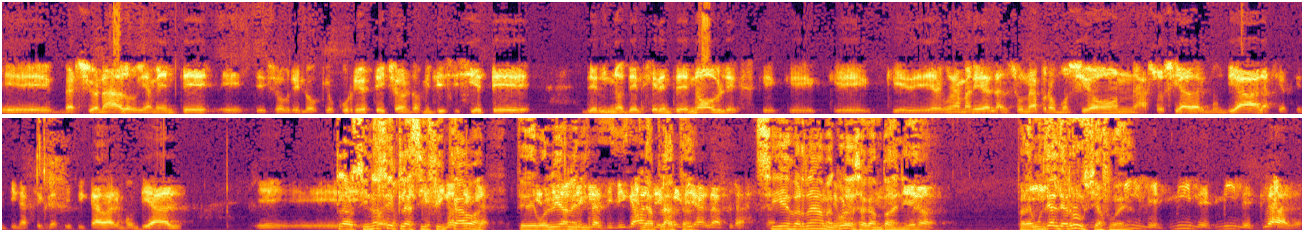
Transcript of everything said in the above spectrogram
eh, versionado obviamente este, sobre lo que ocurrió este hecho en el 2017 del, del gerente de Noblex que, que, que, de alguna manera lanzó una promoción asociada al mundial hacia Argentina se clasificaba al mundial eh, claro, si no se clasificaba, te devolvían la, plata. Sí, es verdad, me acuerdo de esa campaña. Para el Mundial de Rusia fue. Miles, miles, miles, claro.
